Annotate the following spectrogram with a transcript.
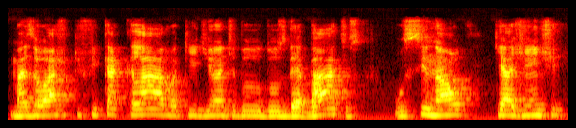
Mas eu acho que fica claro aqui diante do, dos debates o sinal que a gente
